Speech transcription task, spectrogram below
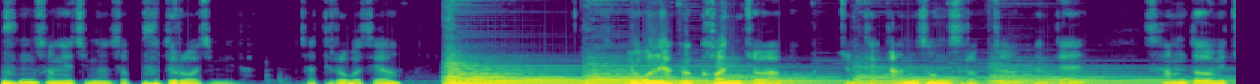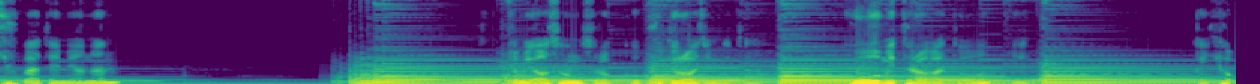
풍성해지면서 부드러워집니다. 자 들어보세요. 요거는 약간 건조하고 좀 이렇게 남성스럽죠. 근데 3도음이 추가되면은 좀 여성스럽고 부드러워집니다. 고음이 들어가도 예. 그 겨-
